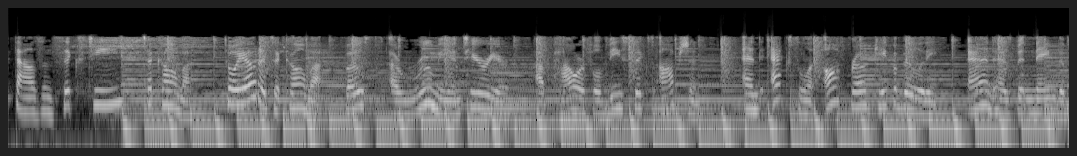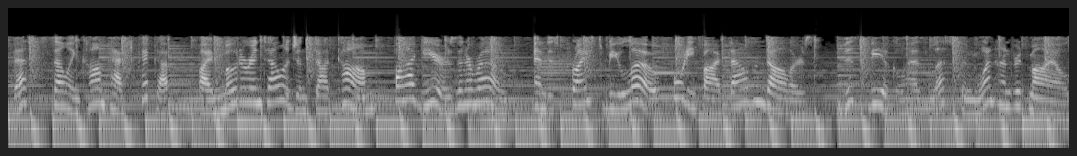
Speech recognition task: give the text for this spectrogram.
2016 Tacoma. Toyota Tacoma boasts a roomy interior, a powerful V6 option, and excellent off-road capability, and has been named the best-selling compact pickup by MotorIntelligence.com five years in a row, and is priced below $45,000. This vehicle has less than 100 miles.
